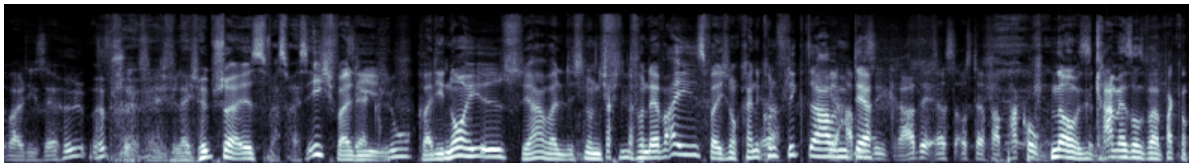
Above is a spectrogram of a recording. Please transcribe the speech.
weil die sehr hü hübsch ist. Vielleicht, vielleicht hübscher ist, was weiß ich, weil Sehr die, klug. weil die neu ist, ja, weil ich noch nicht viel von der weiß, weil ich noch keine Konflikte habe Wir mit haben der. sie gerade erst aus der Verpackung. Genau, sie kam erst aus der Verpackung.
